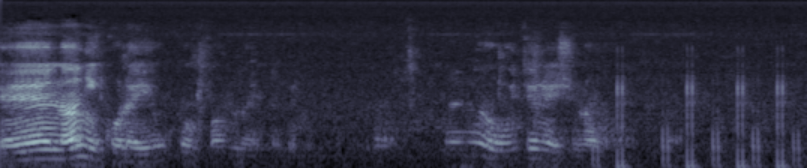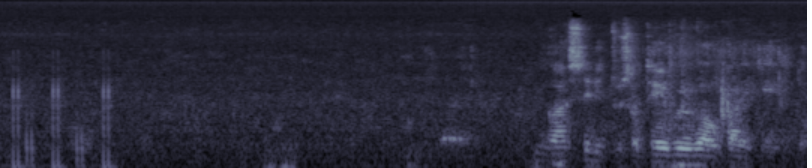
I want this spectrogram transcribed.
えー、何これよくわかんないんだけど。これには置いてねえしな。がっしりとしたテーブルが置かれていると。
